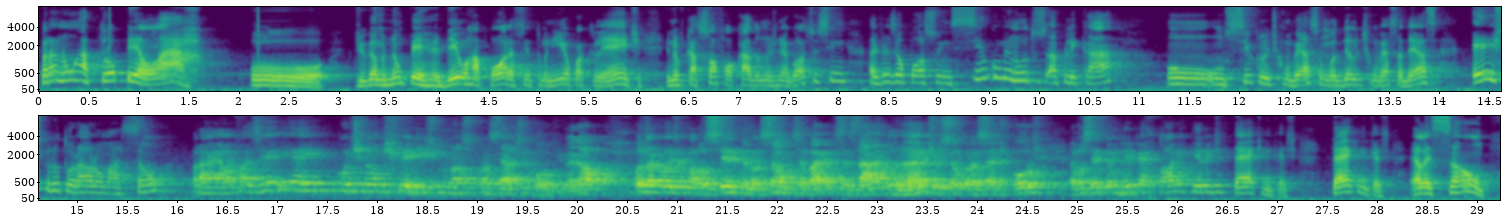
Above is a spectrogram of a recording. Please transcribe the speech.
para não atropelar o, digamos, não perder o rapport, a sintonia com a cliente e não ficar só focado nos negócios, sim, às vezes eu posso em cinco minutos aplicar um, um ciclo de conversa, um modelo de conversa dessa, estruturar uma ação para ela fazer e aí continuamos felizes no nosso processo de coaching, legal? Outra coisa para você ter noção que você vai precisar durante o seu processo de coaching é você ter um repertório inteiro de técnicas. Técnicas, elas são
